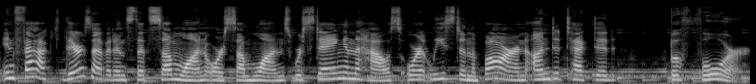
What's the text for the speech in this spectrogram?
In fact, there's evidence that someone or someones were staying in the house or at least in the barn undetected before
